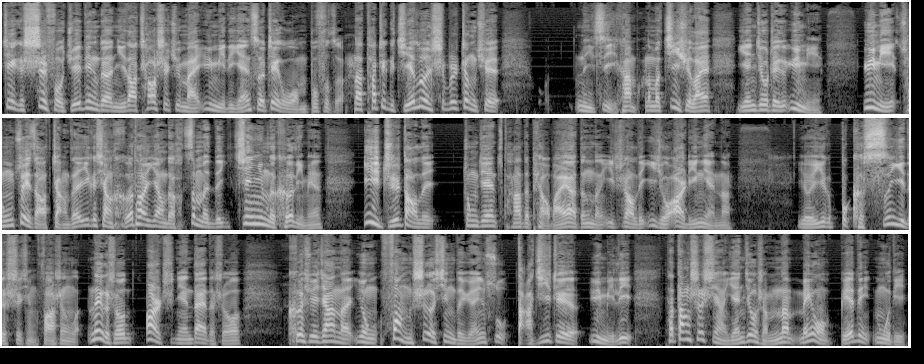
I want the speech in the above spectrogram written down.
这个是否决定着你到超市去买玉米的颜色，这个我们不负责。那他这个结论是不是正确？你自己看吧。那么继续来研究这个玉米。玉米从最早长在一个像核桃一样的这么的坚硬的壳里面，一直到了中间它的漂白啊等等，一直到了一九二零年呢，有一个不可思议的事情发生了。那个时候二十年代的时候。科学家呢，用放射性的元素打击这个玉米粒，他当时是想研究什么呢？没有别的目的，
